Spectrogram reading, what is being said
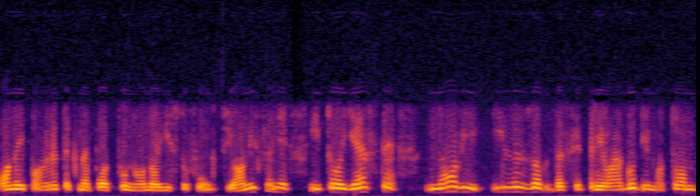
onaj povratak na potpuno ono isto funkcionisanje i to jeste novi izazov da se prilagodimo tom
